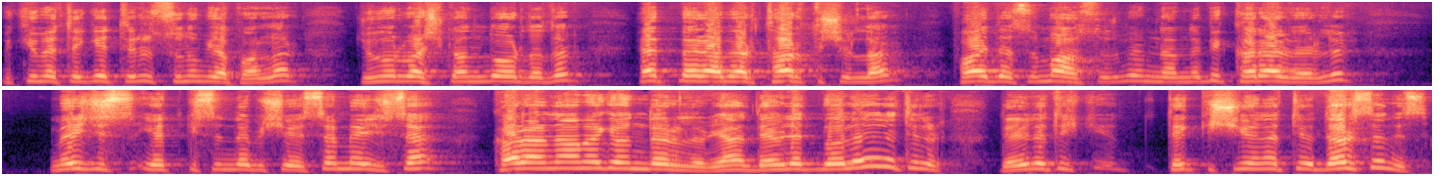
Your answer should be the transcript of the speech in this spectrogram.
hükümete getirir, sunum yaparlar. Cumhurbaşkanı da oradadır. Hep beraber tartışırlar. Faydası, mahsuru bilmem ne bir karar verilir. Meclis yetkisinde bir şeyse meclise kararname gönderilir. Yani devlet böyle yönetilir. Devleti tek kişi yönetiyor derseniz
